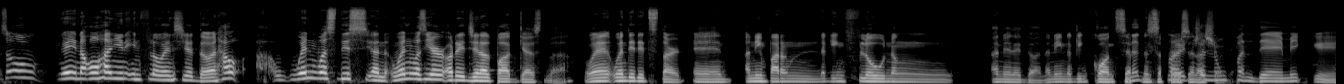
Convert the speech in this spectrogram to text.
So, ngayon nakuha niyo yung influence niyo doon. How when was this yan, when was your original podcast ba? When when did it start? And ano yung parang naging flow ng ano na doon? Ano yung naging concept dun sa Nag-start personal siya show? nung niyo? pandemic eh.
